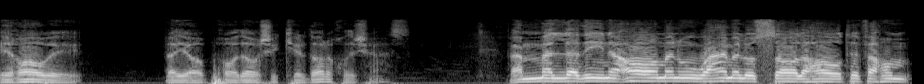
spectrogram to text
اقاب و یا پاداش کردار خودش هست. فاما الذين آمنوا وعملوا الصالحات فهم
